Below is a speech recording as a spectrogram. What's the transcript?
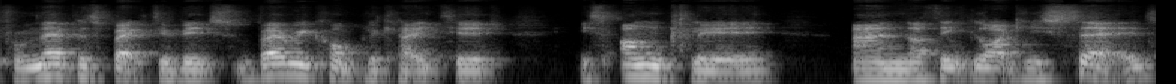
from their perspective, it's very complicated, it's unclear, and I think, like you said,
